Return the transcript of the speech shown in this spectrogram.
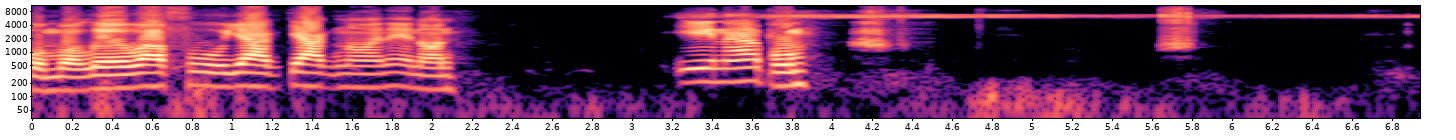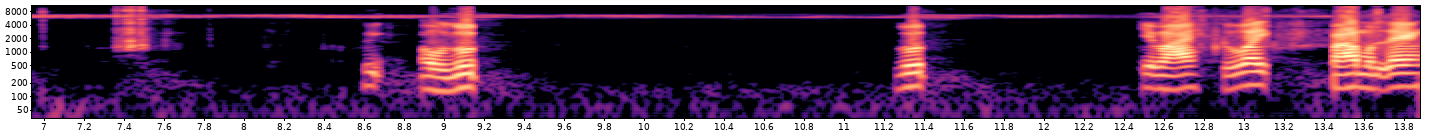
ผมบอกเลยว่าฟู่ยากยากน้อยแน่นอน อีกนะผมเฮ้ยเอาลุดลุด ใช่ไหมหรือว่าปลาหมดแรง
